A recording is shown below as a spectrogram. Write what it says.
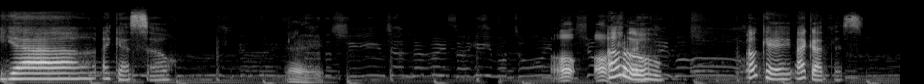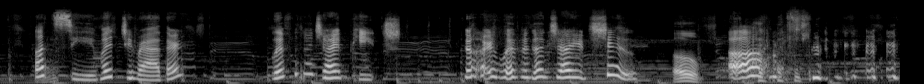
Yeah, I guess so. Alright. Oh, okay. Oh. Okay, I got this. Let's see, would you rather live in a giant peach or live in a giant shoe? Oh, Um,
